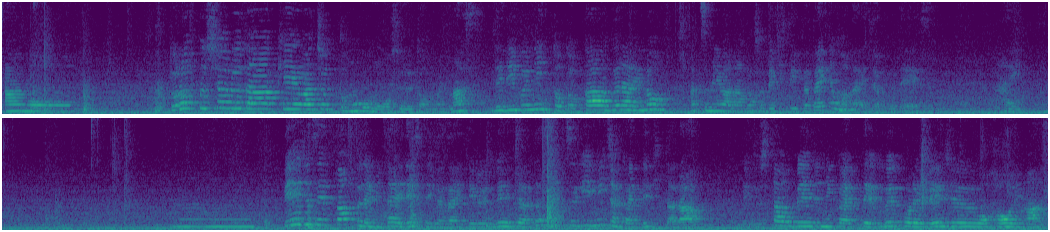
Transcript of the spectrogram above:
あのドロップショルダー系はちょっともごもごすると思います。でリブニットとかぐらいの厚みは長袖着ていただいても大丈夫です。ベージュセットアップで見たいですっていただいてるんでじゃあ私次みーちゃん帰ってきたら、えっと、下をベージュに変えて上これベージュを羽織ります。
